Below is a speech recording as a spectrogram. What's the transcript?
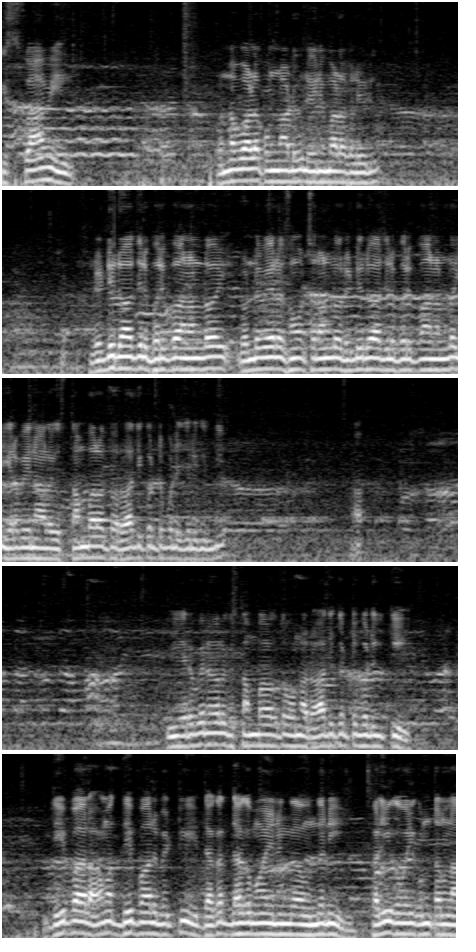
ఈ స్వామి ఉన్నవాళ్ళకు ఉన్నాడు లేని వాళ్ళకు లేడు. రెడ్డి రాజుల పరిపాలనలో రెండు వేల సంవత్సరంలో రెడ్డి రాజుల పరిపాలనలో ఇరవై నాలుగు స్తంభాలతో రాతి కట్టుబడి జరిగింది. ఈ ఇరవై నాలుగు స్తంభాలతో ఉన్న రాతి కట్టుబడికి దీపాలు ఆమద్దీపాలు పెట్టి దగద్దగమాయనంగా ఉందని కలియుగ వైకుంఠంలా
